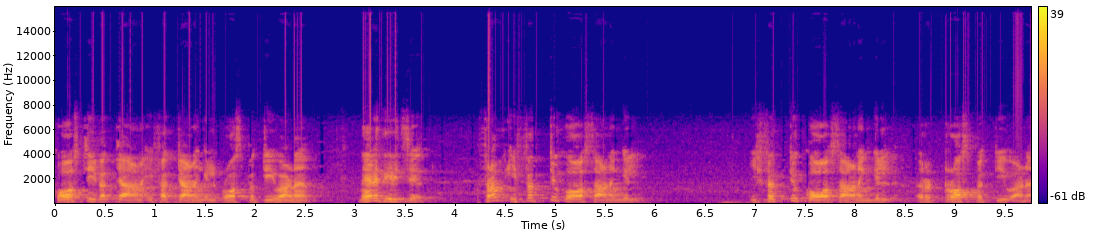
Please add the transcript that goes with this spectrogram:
കോസ്റ്റ് ഇഫക്റ്റ് ആണ് ഇഫക്റ്റ് ആണെങ്കിൽ പ്രോസ്പെക്റ്റീവ് ആണ്. നേരെ തിരിച്ച്. ഫ്രം ഇഫക്റ്റ് കോസ് ആണെങ്കിൽ ഇഫക്റ്റ് കോസ് ആണെങ്കിൽ റിട്രോസ്പെക്റ്റീവ് ആണ്.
